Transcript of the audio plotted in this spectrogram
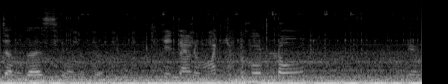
ちゃんの大好きな曲「ケイタルマチコロ」でも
